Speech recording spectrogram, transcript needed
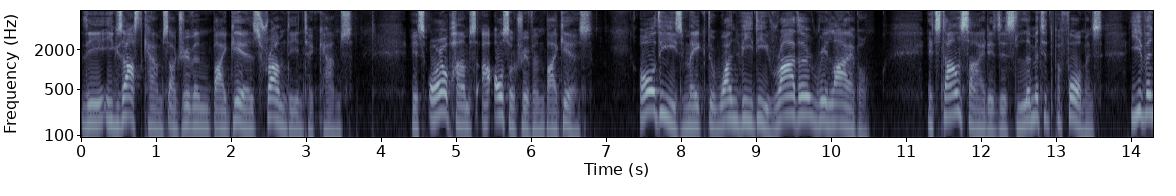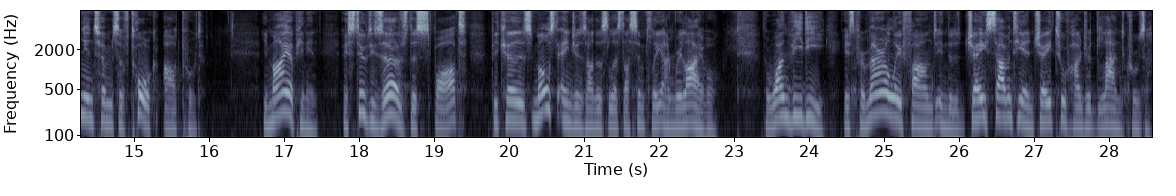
The exhaust cams are driven by gears from the intake cams. Its oil pumps are also driven by gears. All these make the 1VD rather reliable. Its downside is its limited performance, even in terms of torque output. In my opinion, it still deserves this spot because most engines on this list are simply unreliable. The 1VD is primarily found in the J70 and J200 Land Cruiser.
